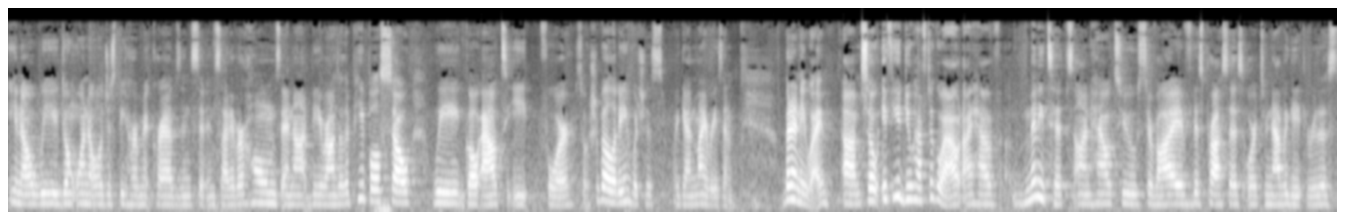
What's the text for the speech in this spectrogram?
you know, we don't want to all just be hermit crabs and sit inside of our homes and not be around other people. So we go out to eat for sociability, which is again my reason. But anyway, um, so if you do have to go out, I have many tips on how to survive this process or to navigate through this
